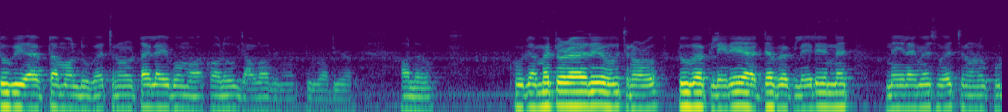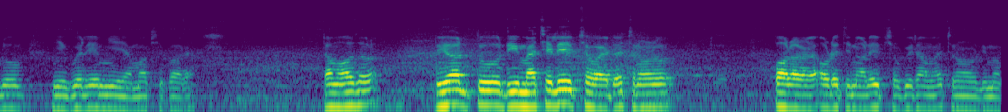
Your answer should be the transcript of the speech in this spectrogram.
ဒိုဘီ app တက်မှလို့ပဲကျွန်တော်တို့တိုက်လိုက်ပုံမှာအကောင်လုံးရောက်လာတယ်နော်သူကဒီတော့အားလုံးခုဒီ material တွေကိုကျွန်တော်တို့ဒိုဘက်ကလေးတွေက double ကလေးလေး နဲ့နေလိုက်မယ်ဆိုရင်ကျွန်တော်တို့ခုလိုမြေခွဲလေးမြေရမှာဖြစ်ပါတယ်ဒါမှမဟုတ်ဆိုဒီကသူဒီ match လေးဖြုတ်ရတဲ့ကျွန်တော်တို့ပေါ်လာတဲ့ original လေးဖြုတ်ပေးထားမယ်ကျွန်တော်တို့ဒီမှာ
